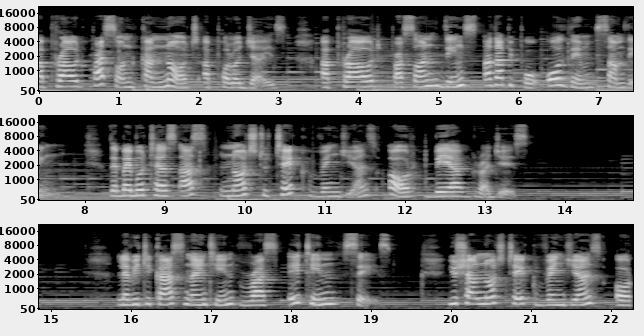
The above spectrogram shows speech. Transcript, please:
A proud person cannot apologize. A proud person thinks other people owe them something. The Bible tells us not to take vengeance or bear grudges. Leviticus 19, verse 18 says, You shall not take vengeance or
